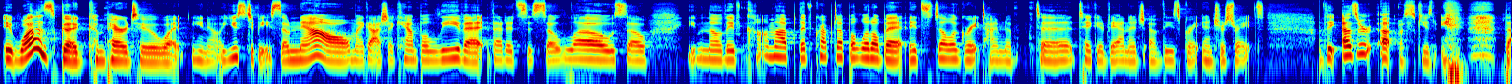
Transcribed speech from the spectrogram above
it was good compared to what you know it used to be. So now oh my gosh i can't believe it that it's just so low. So even though they've come up they've crept up a little bit it's still a great time to, to take advantage of these great interest rates. The other uh, excuse me the,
